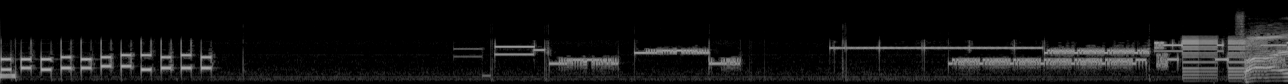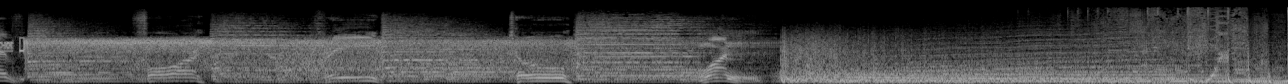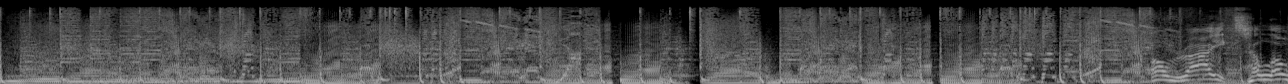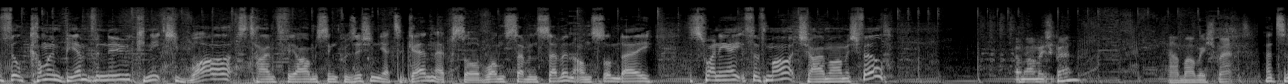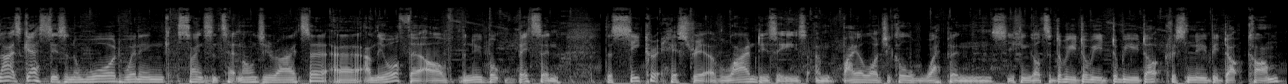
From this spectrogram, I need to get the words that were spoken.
Two, one. All right. Hello, willkommen, bienvenue, konnichiwa. It's time for the Amish Inquisition yet again, episode 177 on Sunday, the 28th of March. I'm Amish Phil. I'm Amish Ben. I'm Amish Matt. And tonight's guest is an award winning science and technology writer uh, and the author of the new book Bitten The Secret History of Lyme Disease and Biological Weapons. You can go to www.krisnewby.com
